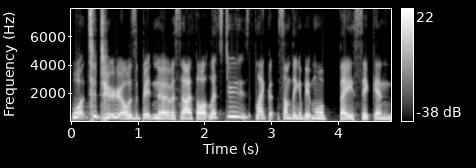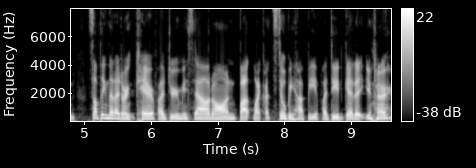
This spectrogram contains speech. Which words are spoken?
what to do. I was a bit nervous and I thought, let's do like something a bit more basic and something that I don't care if I do miss out on, but like I'd still be happy if I did get it, you know?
